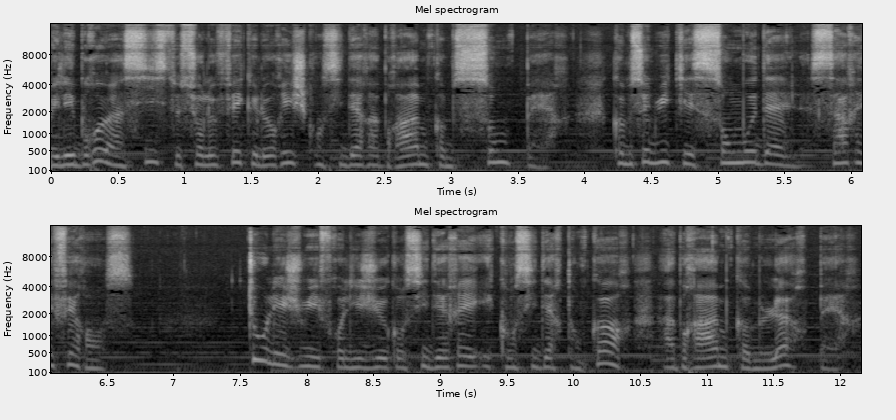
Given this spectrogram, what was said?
mais l'hébreu insiste sur le fait que le riche considère Abraham comme son père, comme celui qui est son modèle, sa référence. Tous les juifs religieux considéraient et considèrent encore Abraham comme leur père.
